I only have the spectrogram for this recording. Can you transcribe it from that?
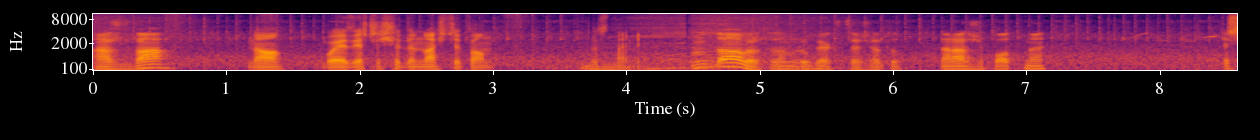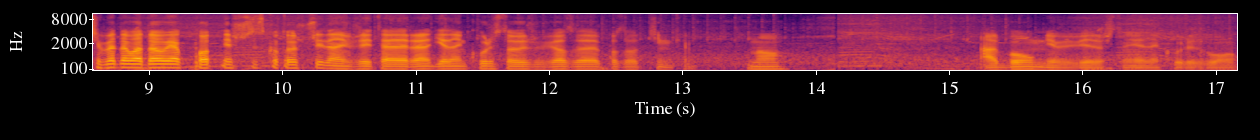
Aż dwa? No, bo jest jeszcze 17 ton. Dostanie. No dobra, to tam rób jak chcesz, ja to na razie potnę. Ja się będę ładował jak potniesz wszystko to już przyjdę, jeżeli ten jeden kurs to już wywiozę poza odcinkiem. No. Albo u mnie wywieziesz ten jeden kurs, bo,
